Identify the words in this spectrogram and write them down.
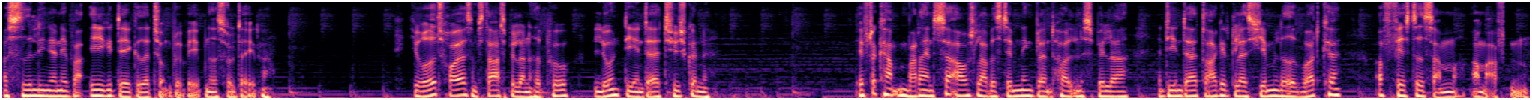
og sidelinjerne var ikke dækket af tungt bevæbnede soldater. De røde trøjer, som startspillerne havde på, lånte de endda af tyskerne. Efter kampen var der en så afslappet stemning blandt holdenes spillere, at de endda drak et glas hjemmelavet vodka og festede sammen om aftenen.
